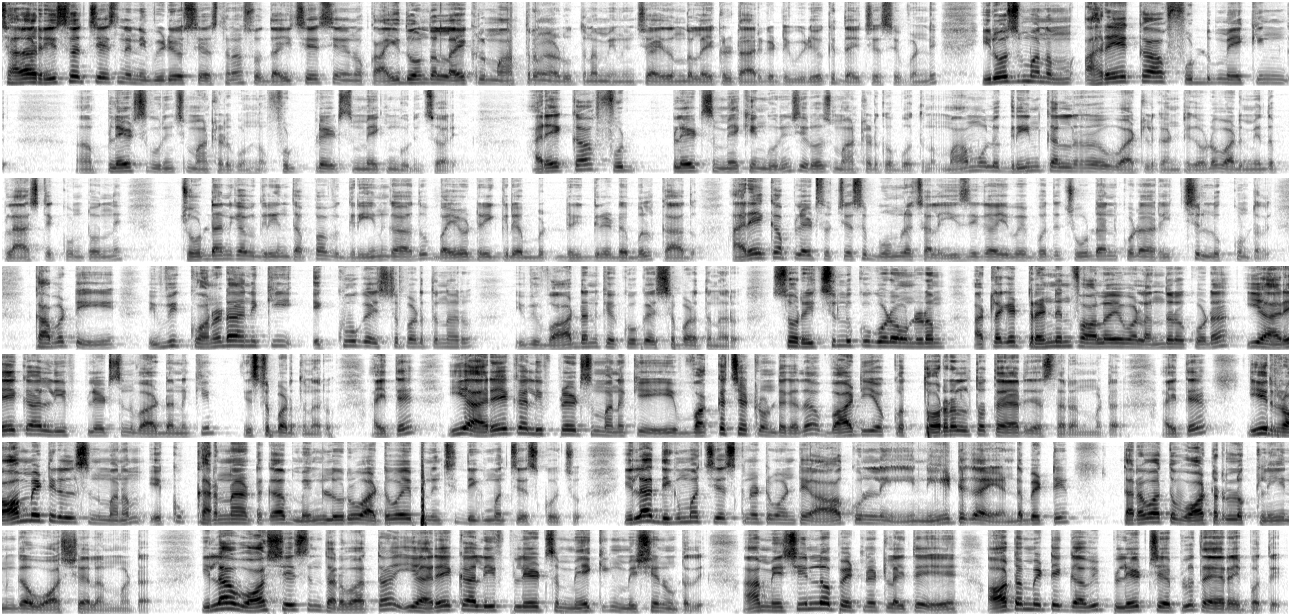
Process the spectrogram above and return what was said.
చాలా రీసెర్చ్ చేసి నేను ఈ వీడియోస్ చేస్తున్నా. సో దయచేసి నేను ఒక ఐదు వందల లైకులు మాత్రమే అడుగుతున్నా మీ నుంచి. ఐదు వందల లైకులు టార్గెట్ ఈ వీడియోకి దయచేసి ఇవ్వండి. ఈరోజు మనం అరేకా ఫుడ్ మేకింగ్ ప్లేట్స్ గురించి మాట్లాడుకుంటున్నాం. ఫుడ్ ప్లేట్స్ మేకింగ్ గురించి sorry areca food plates making గురించి ఈరోజు మాట్లాడుకోబోతున్నాం. మామూలు గ్రీన్ కలర్ వాటి కంటే కూడా వాటి మీద ప్లాస్టిక్ ఉంటుంది. చూడడానికి అవి గ్రీన్ తప్ప అవి గ్రీన్ కాదు బయోడిగ్రేబుల్ డిగ్రేడబుల్ కాదు. అరేకా ప్లేట్స్ వచ్చేసి భూమిలో చాలా ఈజీగా ఇవైపోతే చూడడానికి కూడా రిచ్ లుక్ ఉంటుంది. కాబట్టి ఇవి కొనడానికి ఎక్కువగా ఇష్టపడుతున్నారు. ఇవి వాడడానికి ఎక్కువగా ఇష్టపడుతున్నారు. సో రిచ్ లుక్ కూడా ఉండడం అట్లాగే ట్రెండ్ని ఫాలో అయ్యే వాళ్ళందరూ కూడా ఈ అరేకా లీఫ్ ప్లేట్స్ని వాడడానికి ఇష్టపడుతున్నారు. అయితే ఈ అరేకా లీఫ్ ప్లేట్స్ మనకి వక్క చెట్లు ఉంటాయి కదా వాటి యొక్క తొర్రలతో తయారు చేస్తారనమాట అయితే ఈ రా మెటీరియల్స్ని మనం ఎక్కువ కర్ణాటక బెంగళూరు అటువైపు నుంచి దిగుమతి చేసుకోవచ్చు. ఇలా దిగుమతి చేసుకున్నటువంటి ఆకుల్ని నీట్గా ఎండబెట్టి తర్వాత వాటర్లో క్లీన్గా వాష్ చేయాలన్నమాట. ఇలా వాష్ చేసిన తర్వాత ఈ areca leaf plates making machine ఉంటుంది. ఆ మెషిన్లో పెట్టినట్లయితే ఆటోమేటిక్గా అవి ప్లేట్ షేప్లో తయారైపోతాయి.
